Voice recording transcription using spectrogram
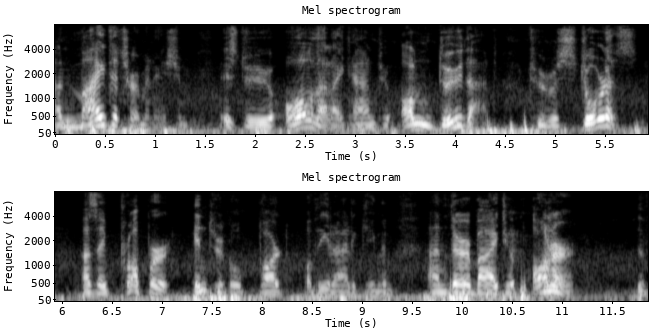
and my determination is to do all that I can to undo that, to restore us as a proper, integral part of the United Kingdom, and thereby to honour the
